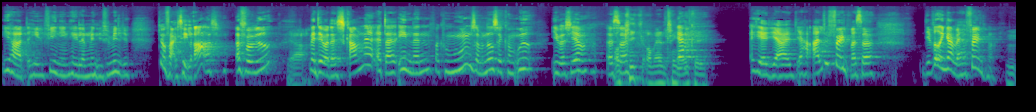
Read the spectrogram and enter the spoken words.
I har det helt fint i en helt almindelig familie. Det var faktisk helt rart at få at vide. Ja. Men det var da skræmmende, at der er en eller anden fra kommunen, som er nødt til at komme ud i vores hjem. Altså, Og kig om alting Ja. okay. jeg, jeg, jeg har aldrig følt mig så... Jeg ved ikke engang, hvad jeg har følt mig. Mm.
